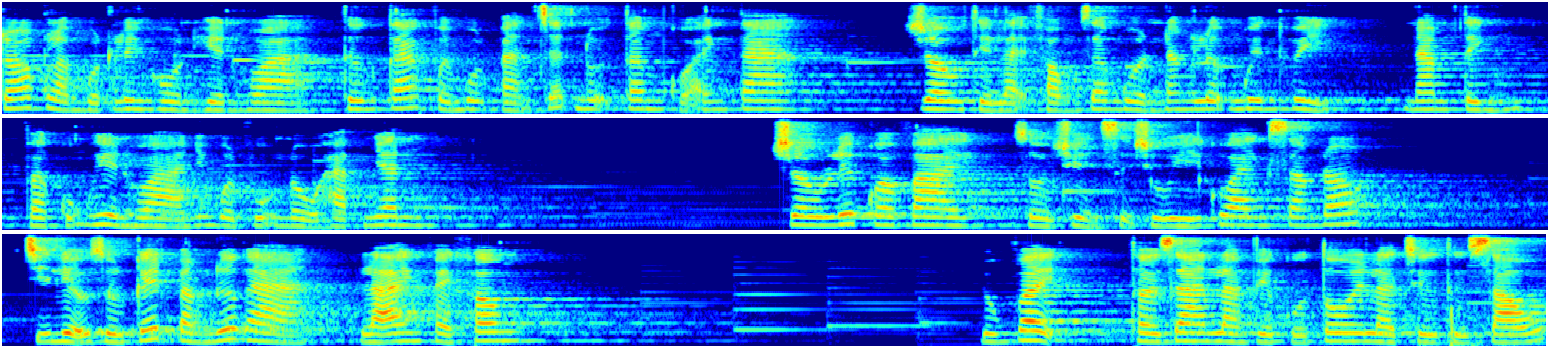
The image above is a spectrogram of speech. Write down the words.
Doc là một linh hồn hiền hòa, tương tác với một bản chất nội tâm của anh ta. Joe thì lại phóng ra nguồn năng lượng nguyên thủy, nam tính và cũng hiền hòa như một vụ nổ hạt nhân. Joe liếc qua vai rồi chuyển sự chú ý của anh sang Doc. Chị liệu ruột kết bằng nước à? Là anh phải không? Đúng vậy, thời gian làm việc của tôi là trừ thứ sáu.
